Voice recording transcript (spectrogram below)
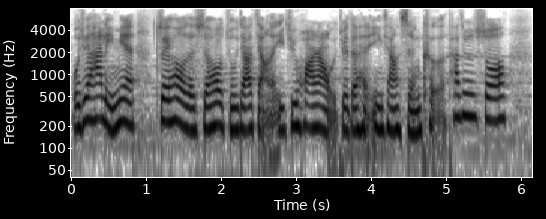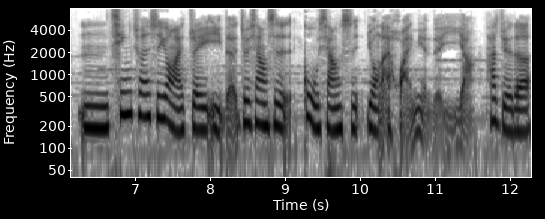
我觉得它里面最后的时候，主角讲了一句话，让我觉得很印象深刻。他就是说，嗯，青春是用来追忆的，就像是故乡是用来怀念的一样。他觉得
